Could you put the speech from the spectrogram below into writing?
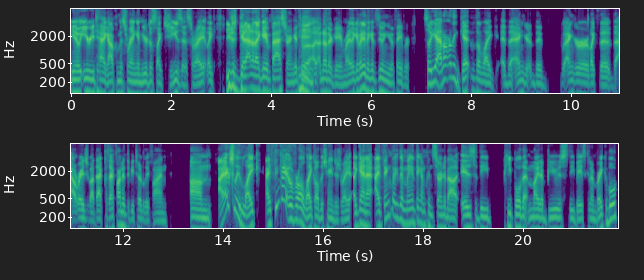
you know eerie tag alchemist ring and you're just like jesus right like you just get out of that game faster and get to Mhm. a, another game right like if anything it's doing you a favor so yeah i don't really get the like uh, the anger the anger like the the outrage about that because i find it to be totally fine um i actually like i think i overall like all the changes right again I, I think like the main thing i'm concerned about is the people that might abuse the base kit unbreakable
